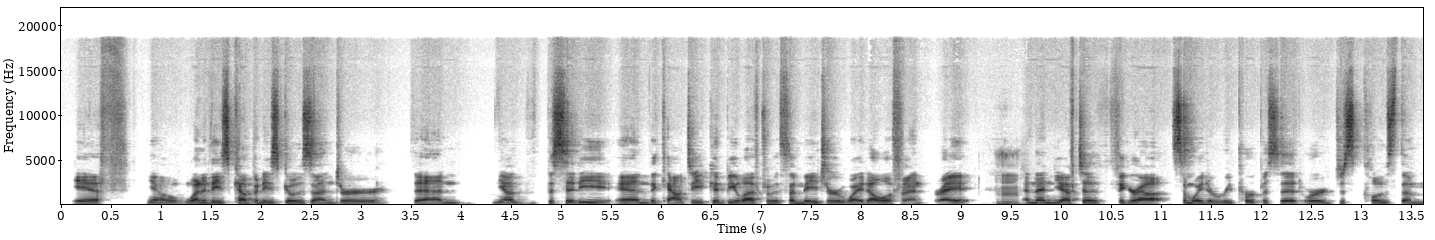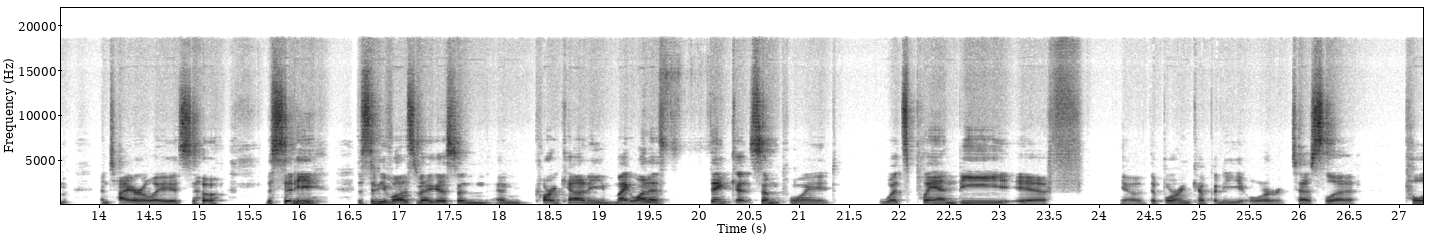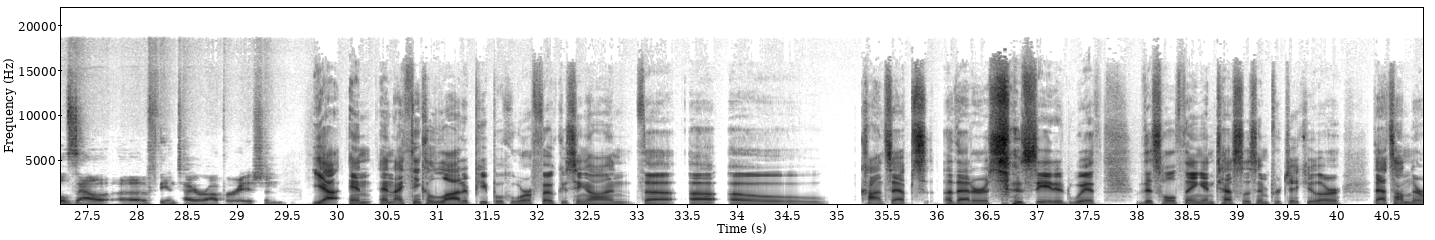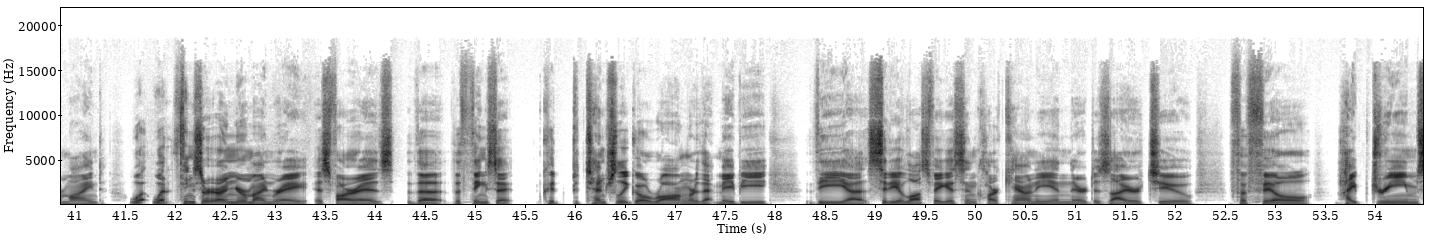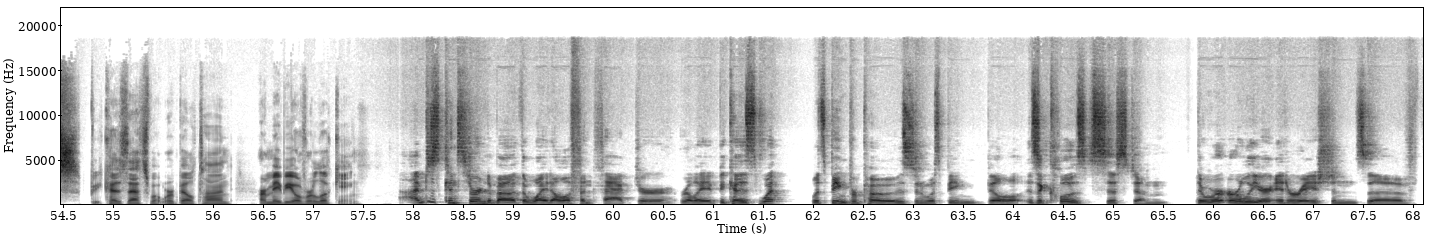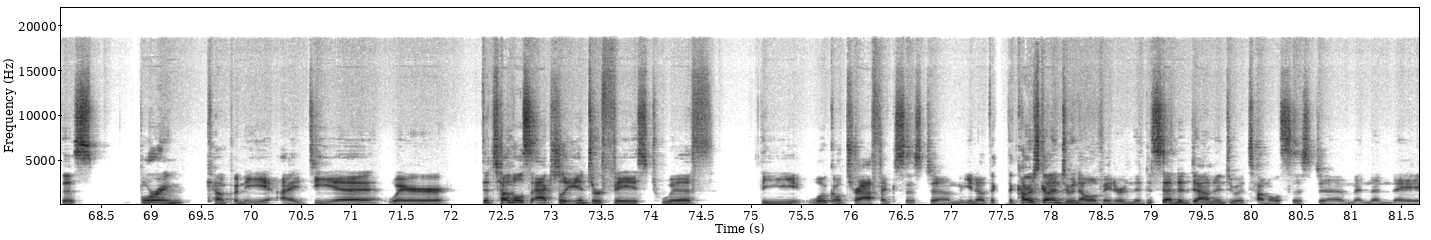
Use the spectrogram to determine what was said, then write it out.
if, you know, one of these companies goes under, then, you know, the city and the county could be left with a major white elephant, right? Mm. And then you have to figure out some way to repurpose it or just close them entirely. So the city the city of Las Vegas and, and Clark County might want to think at some point what's plan B if you know the Boring Company or Tesla pulls out of the entire operation. Yeah, and and I think a lot of people who are focusing on the uh oh concepts that are associated with this whole thing and Tesla's in particular, that's on their mind. What what things are on your mind, Ray, as far as the the things that could potentially go wrong, or that maybe the uh, city of Las Vegas and Clark County and their desire to fulfill hype dreams because that's what we're built on, are maybe overlooking? I'm just concerned about the white elephant factor, really, because what what's being proposed and what's being built is a closed system. There were earlier iterations of this boring company idea where the tunnels actually interfaced with the local traffic system. You know, the, the cars got into an elevator and they descended down into a tunnel system, and then they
